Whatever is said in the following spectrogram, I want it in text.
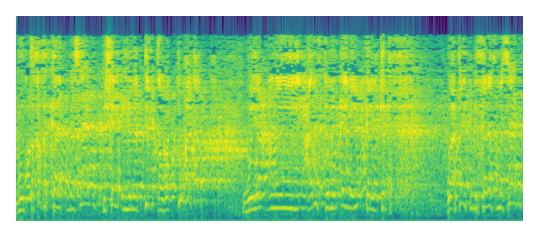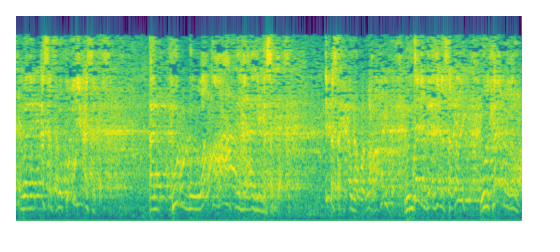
وانتقلت الثلاث مسالك بشيء من الدقة والتهدى. ويعني عرفت من أين يؤكل الكتف. وأتيت بالثلاث مسالك وللأسف وكل أسف. الكل وقع في هذه المسالك المسلك الأول. واحد وندلل بالأدلة الشرعية وبكلام الغرب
